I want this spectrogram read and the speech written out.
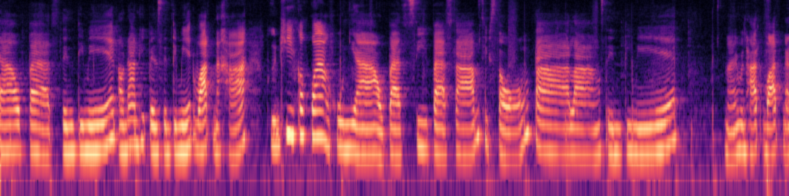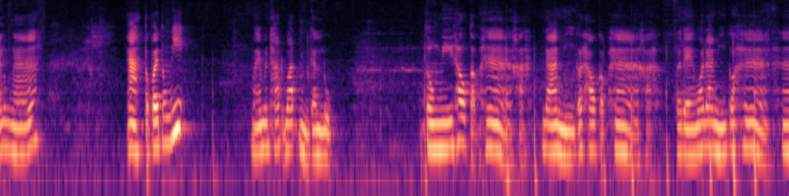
ยาว 8 เซนติเมตร เอาด้านที่เป็นเซนติเมตรวัดนะคะ พื้นที่ก็กว้างคูณยาว 8 4 8 3 12 ตารางเซนติเมตรไม้บรรทัดวัดนะลุงนะ อะ ต่อไปตรงนี้ ไม้บรรทัดวัดเหมือนกันลูก ตรงนี้เท่ากับห้าค่ะ ด้านนี้ก็เท่ากับห้าค่ะ แสดงว่าด้านนี้ก็ห้าห้า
